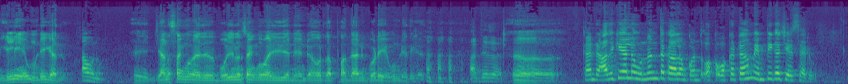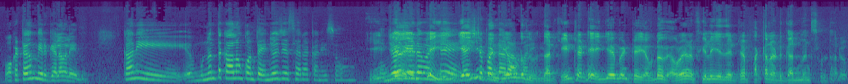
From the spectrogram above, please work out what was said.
మిగిలిన ఏం ఉండేవి కాదు. అవును. జనసంఘం అది భోజన సంఘం అది ఇది అని అంటే ఎవరు తప్ప దానికి కూడా ఉండేది కాదు. అదే సార్. కానీ రాజకీయాల్లో ఉన్నంత కాలం కొంత ఒక ఒక టర్మ్ ఎంపీగా చేశారు. ఒక టర్మ్ మీరు గెలవలేదు. కానీ ఉన్నంత కాలం కొంత ఎంజాయ్ చేశారా కనీసం? ఎంజాయ్ చేయడం అంటే? దానికి ఏంటంటే ఎంజాయ్మెంట్ ఎవరో ఎవరైనా ఫీల్ అయ్యేది అంటే పక్కన అటు గన్మెన్స్ ఉంటారు.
